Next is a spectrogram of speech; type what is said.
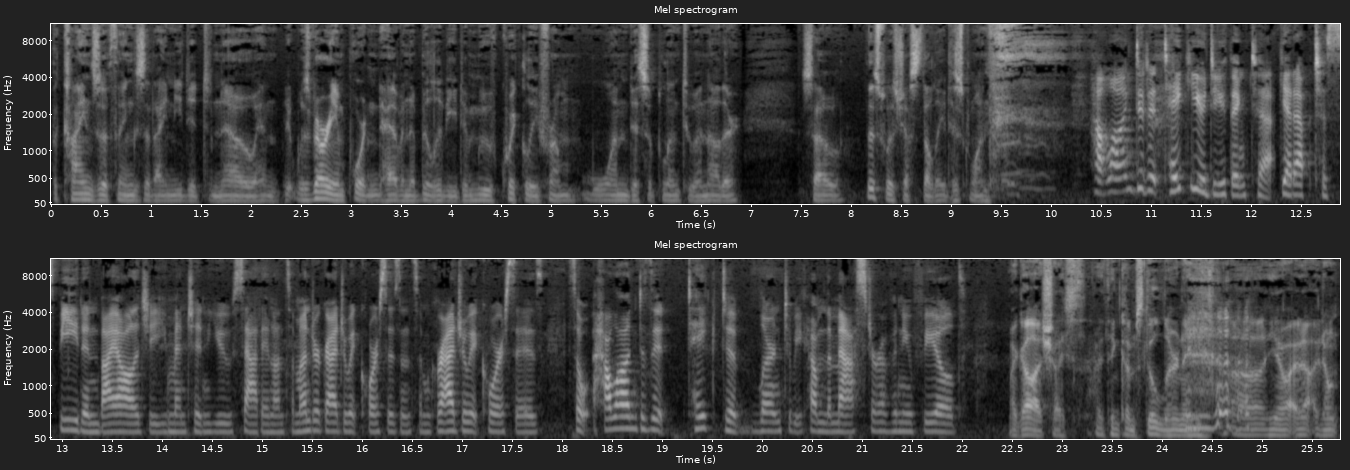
the kinds of things that I needed to know. And it was very important to have an ability to move quickly from one discipline to another. So this was just the latest one. How long did it take you, do you think, to get up to speed in biology? You mentioned you sat in on some undergraduate courses and some graduate courses. So, how long does it take to learn to become the master of a new field? My gosh, I, I think I'm still learning. uh, you know, I, I, don't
